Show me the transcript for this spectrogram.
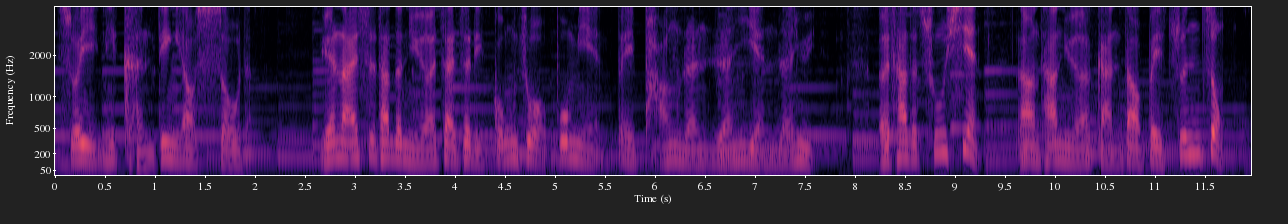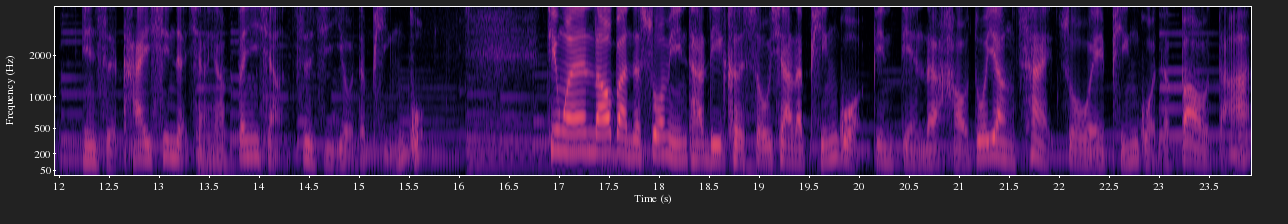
所以你肯定要收的。”原来是他的女儿在这里工作，不免被旁人人言人语，而他的出现让他女儿感到被尊重，因此开心的想要分享自己有的苹果。听完老板的说明，他立刻收下了苹果，并点了好多样菜作为苹果的报答，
